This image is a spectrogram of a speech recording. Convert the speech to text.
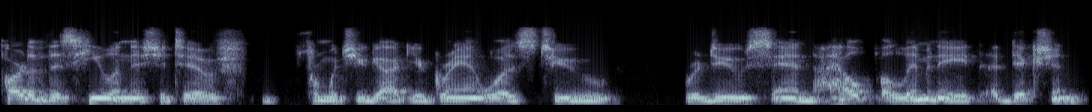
Part of this HEAL initiative, from which you got your grant, was to reduce and help eliminate addiction.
